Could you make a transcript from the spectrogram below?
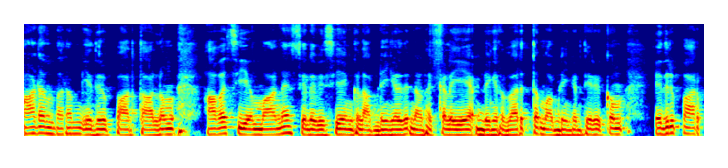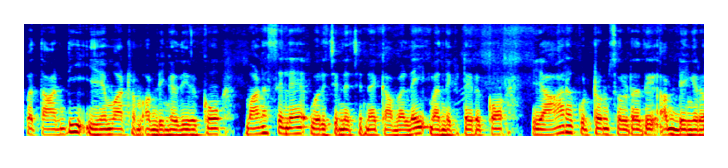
ஆடம்பரம் எதிர்பார்த்தாலும் அவசியமான சில விஷயங்கள் அப்படிங்கிறது நடக்கலையே அப்படிங்கிற வருத்தம் அப்படிங்கிறது இருக்கும். எதிர்பார்ப்பை தாண்டி ஏமாற்றம் அப்படிங்கிறது இருக்கும். மனசில் ஒரு சின்ன சின்ன கவலை வந்துக்கிட்டு இருக்கும். யாரை குற்றம் சொல்கிறது அப்படிங்கிற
